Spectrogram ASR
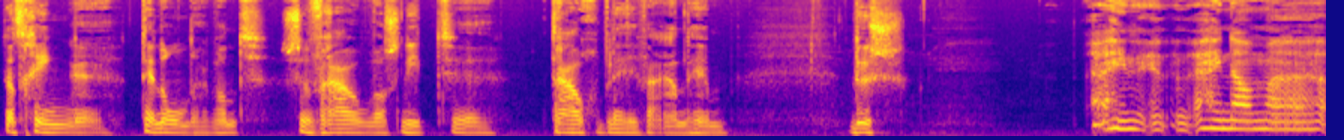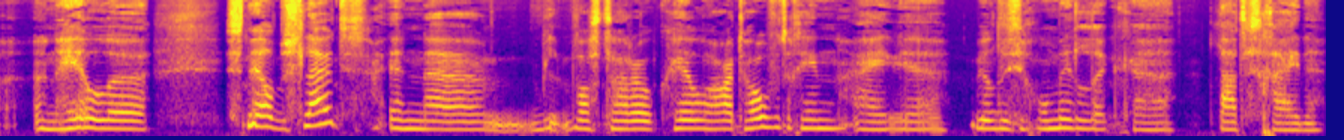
Dat ging uh, ten onder, want zijn vrouw was niet trouw gebleven aan hem. Dus hij, hij, nam uh, een heel uh, snel besluit en uh, was daar ook heel hardhoofdig in. Hij wilde zich onmiddellijk laten scheiden.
